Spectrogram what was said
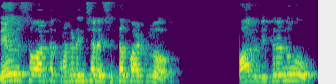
దేవుని సువార్త ప్రకటించాలని సిద్ధపాటులో వారు నిద్రను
